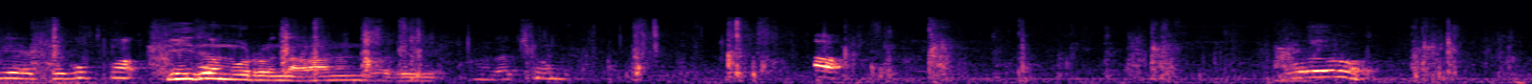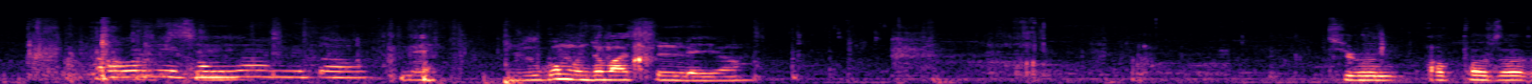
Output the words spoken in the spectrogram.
위에 배고파. 믿음으로 나가는 거예 처음 어머니 감사합니다. 네. 누구 먼저 마실래요? 지금 아파서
